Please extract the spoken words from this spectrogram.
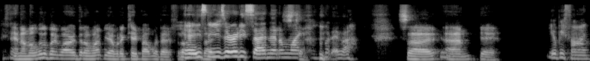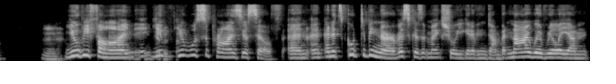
and I'm a little bit worried that I won't be able to keep up with her. For yeah. He's, he's already saying that. I'm like, whatever. So um, yeah, You'll be fine. yeah, You'll be fine. we'll you you will surprise yourself, and and and it's good to be nervous because it makes sure you get everything done. But now we're really um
